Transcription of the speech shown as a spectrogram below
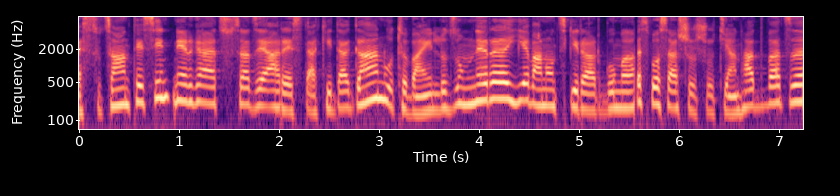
այս ցուցանտեսին, ներկայացուցած է արհեստագիտական ու թվային լուծումները եւ անոնց կիրառումը սպոսաշրջության հատվածը,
